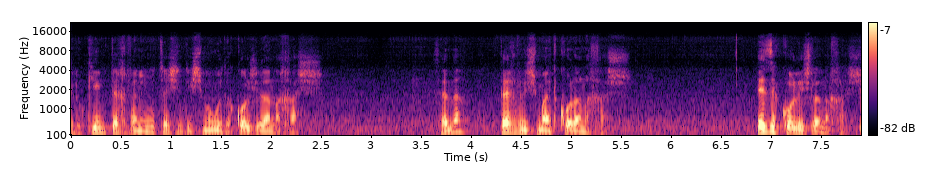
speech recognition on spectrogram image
אלוקים, תכף אני רוצה שתשמעו את הקול של הנחש. בסדר? תכף נשמע את קול הנחש. איזה קול יש לנחש?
